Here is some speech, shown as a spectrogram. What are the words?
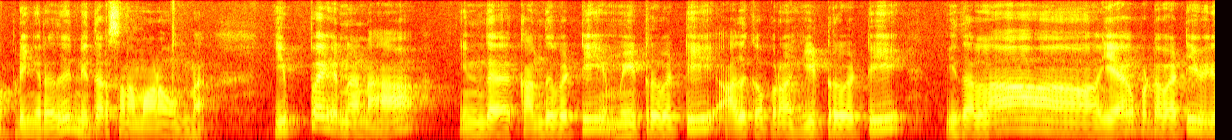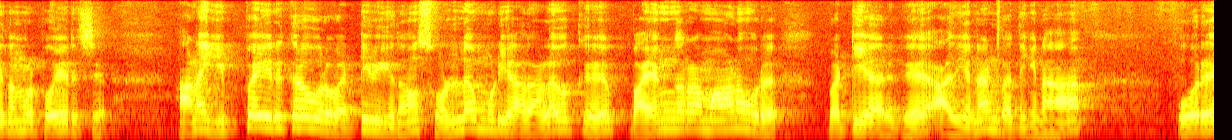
அப்படிங்கிறது நிதர்சனமான உண்மை. இப்போ என்னென்னா இந்த கந்து வட்டி மீட்ரு வட்டி அதுக்கப்புறம் ஹீட்ரு வட்டி இதெல்லாம் ஏகப்பட்ட வட்டி விகிதங்கள் போயிருச்சு. ஆனால் இப்போ இருக்கிற ஒரு வட்டி விகிதம் சொல்ல முடியாத அளவுக்கு பயங்கரமான ஒரு வட்டியாக இருக்குது அது என்னன்னு பார்த்தீங்கன்னா ஒரு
